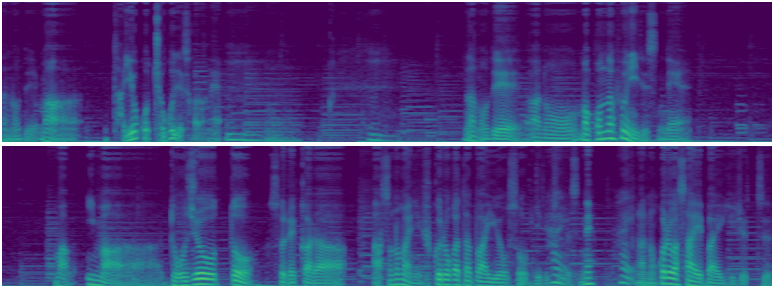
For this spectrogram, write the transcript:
なのでまあ太陽光直ですからね。うんうんうん。うんなので、あのまあ、こんな風にですね、まあ、今、土壌と、それから、あその前に袋型培養層技術ですね、はい。あのこれは栽培技術、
